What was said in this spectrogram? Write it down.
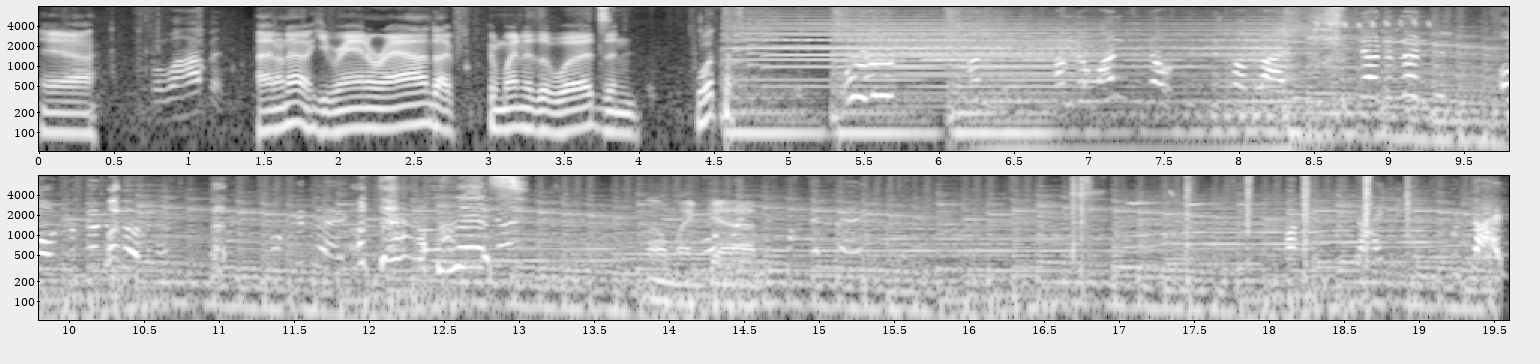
Yeah, Well, what happened? I don't know. He ran around. I fucking went into the woods, and what the? F I'm, I'm the one? No, it's from live. Down to London. Oh, come down Yes! Oh my god. Die!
